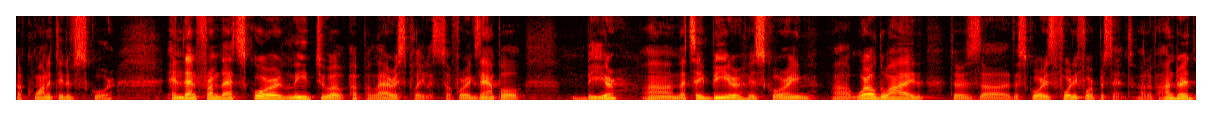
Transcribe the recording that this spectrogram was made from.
a quantitative score, and then from that score lead to a, a Polaris playlist. So for example, beer. Um, let's say beer is scoring uh, worldwide. There's, uh, the score is 44% out of 100.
